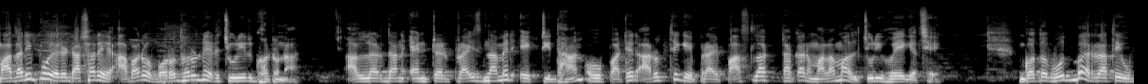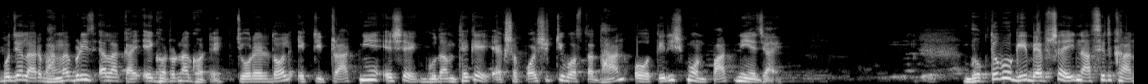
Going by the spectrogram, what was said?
মাদারীপুরের ডাসারে আবারও বড় ধরনের চুরির ঘটনা। আল্লাহর দান এন্টারপ্রাইজ নামের একটি ধান ও পাটের আড়ত থেকে প্রায় পাঁচ লাখ টাকার মালামাল চুরি হয়ে গেছে। গত বুধবার রাতে উপজেলার ভাঙ্গাব্রিজ এলাকায় এই ঘটনা ঘটে। চোরের দল একটি ট্রাক নিয়ে এসে গুদাম থেকে একশো পঁয়ষট্টি বস্তা ধান ও তিরিশ মন পাট নিয়ে যায়। ভুক্তভোগী ব্যবসায়ী নাসির খান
